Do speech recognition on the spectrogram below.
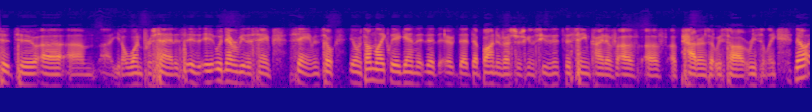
to to uh, um, uh, you know one percent, it, it would never be the same same. And so you know it's unlikely again that that that, that bond investors are going to see the, the same kind of, of of of patterns that we saw recently. Now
